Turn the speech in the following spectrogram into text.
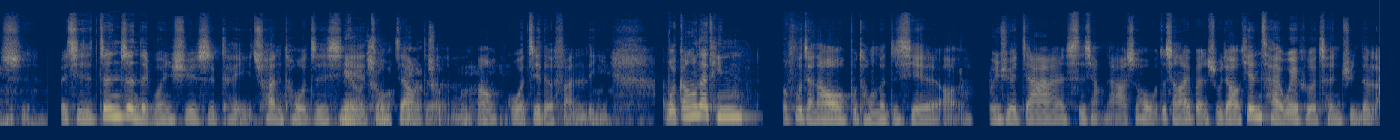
是，所以其实真正的文学是可以穿透这些宗教的啊国界的藩篱。我刚刚在听。和父讲到不同的这些呃文学家思想的时候，我就想到一本书叫《天才为何成群的来》，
